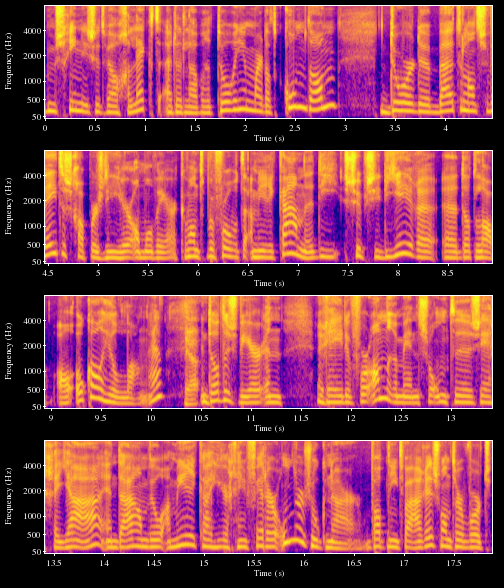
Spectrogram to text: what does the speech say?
misschien is het wel gelekt uit het laboratorium, maar dat komt dan door de buitenlandse wetenschappers die hier allemaal werken. Want bijvoorbeeld de Amerikanen die subsidiëren eh, dat lab al ook al heel lang. Hè? Ja. En dat is weer een reden voor andere mensen om te zeggen: ja, en daarom wil Amerika hier geen verder onderzoek naar. Wat niet waar is, want er wordt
